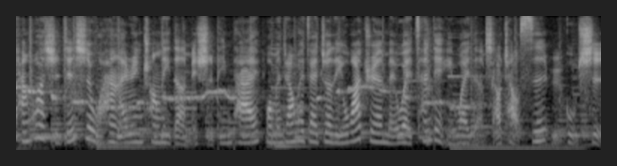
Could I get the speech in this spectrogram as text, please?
谈话时间是我和 Irene 创立的美食平台，我们将会在这里挖掘美味餐点以外的小巧思与故事。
